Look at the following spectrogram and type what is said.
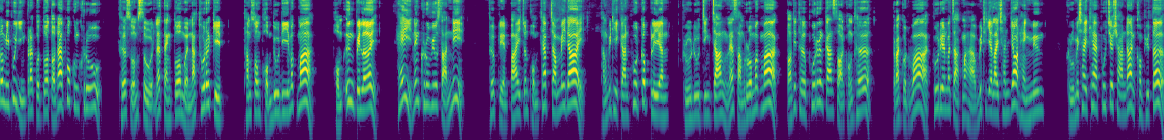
ก็มีผู้หญิงปรากฏตัวต่อหน้าพวกคุณครู เธอสวมสูทและแต่งตัวเหมือนนักธุรกิจ ทำทรงผมดูดีมากๆ ผมอึ้งไปเลย เฮ้ย นั่นครูวิลสันนี่ เธอเปลี่ยนไปจนผมแทบจำไม่ได้ ทั้งวิธีการพูดก็เปลี่ยน ครูดูจริงจังและสำรวมมากๆ ตอนที่เธอพูดเรื่องการสอนของเธอ ปรากฏว่าครูเรียนมาจากมหาวิทยาลัยชั้นยอดแห่งหนึ่ง ครูไม่ใช่แค่ผู้เชี่ยวชาญด้านคอมพิวเตอร์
